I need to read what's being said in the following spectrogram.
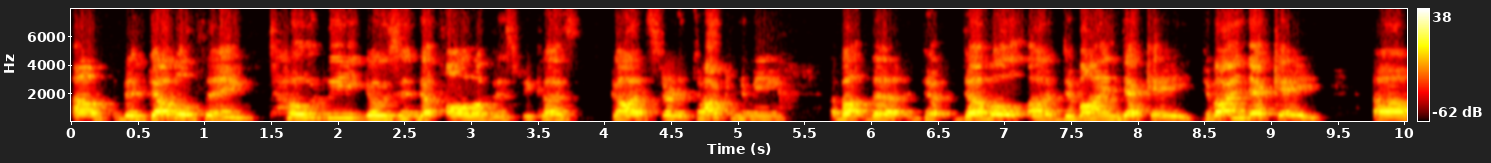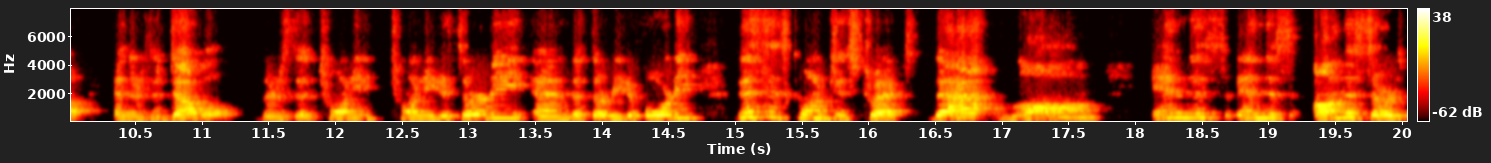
Um, the double thing totally goes into all of this because God started talking to me about the double uh, divine decade, divine decade, uh, and there's a double. There's the 20, 20 to 30 and the 30 to 40. This is going to stretch that long in this in this on this earth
